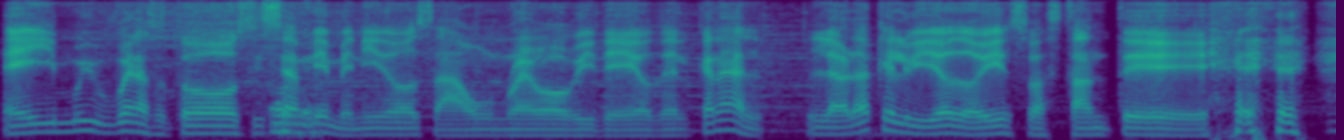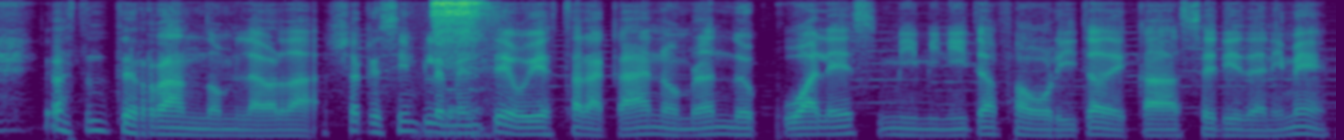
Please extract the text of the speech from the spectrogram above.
Hey, muy buenas a todos y sean bienvenidos a un nuevo video del canal. La verdad que el video de hoy es bastante, bastante random, la verdad, ya que simplemente voy a estar acá nombrando cuál es mi minita favorita de cada serie de anime.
